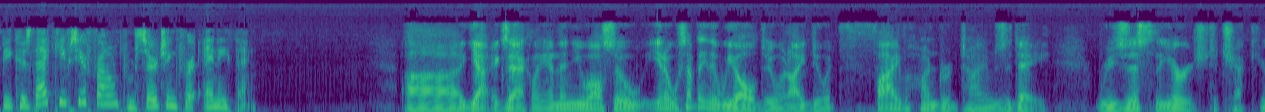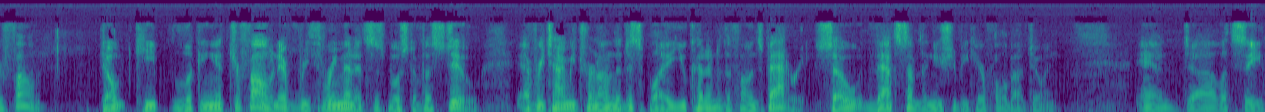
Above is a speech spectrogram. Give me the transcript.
because that keeps your phone from searching for anything. Uh, yeah, exactly. And then you also, you know, something that we all do, and I do it 500 times a day. Resist the urge to check your phone. Don't keep looking at your phone every three minutes, as most of us do. Every time you turn on the display, you cut into the phone's battery. So that's something you should be careful about doing. And uh, let's see,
